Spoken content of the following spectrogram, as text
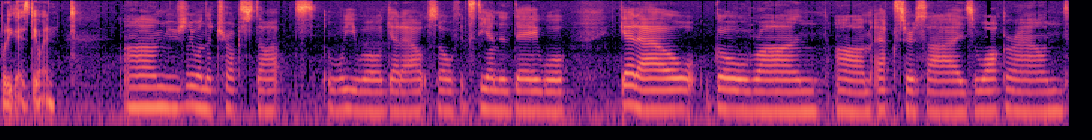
What are you guys doing? Um, usually when the truck stops, we will get out. So if it's the end of the day, we'll get out, go run, um, exercise, walk around,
